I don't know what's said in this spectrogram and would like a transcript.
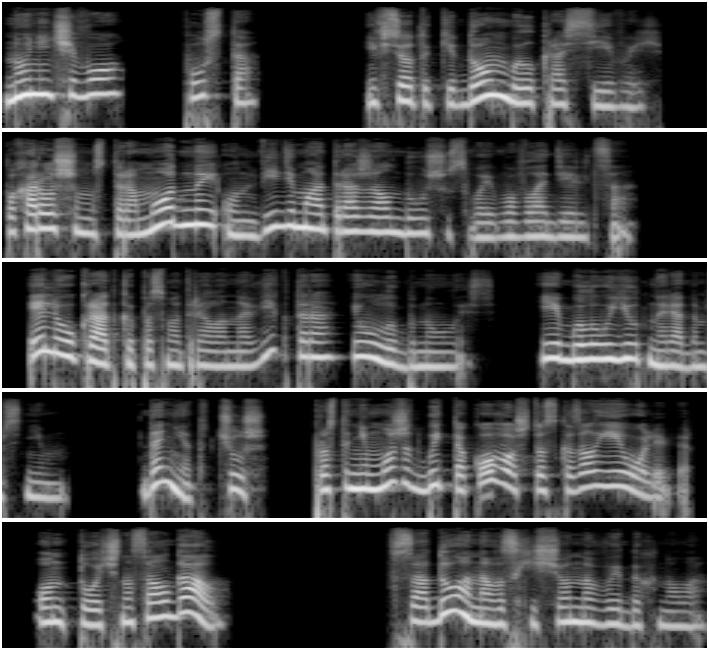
Но ничего, пусто. И все-таки дом был красивый. По-хорошему старомодный, он, видимо, отражал душу своего владельца. Элли украдкой посмотрела на Виктора и улыбнулась. Ей было уютно рядом с ним. Да нет, чушь. Просто не может быть такого, что сказал ей Оливер. Он точно солгал. В саду она восхищенно выдохнула.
